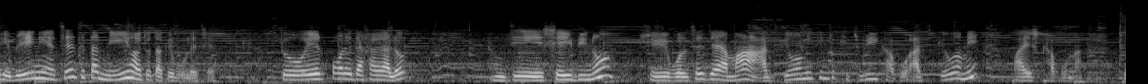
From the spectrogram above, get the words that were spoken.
ভেবেই নিয়েছে যে তার মেয়েই হয়তো তাকে বলেছে। তো এরপরে দেখা গেল যে সেই দিনও সে বলছে যে, মা, আজকেও আমি কিন্তু খিচুড়িই খাব, আজকেও আমি পায়েস খাব না। তো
